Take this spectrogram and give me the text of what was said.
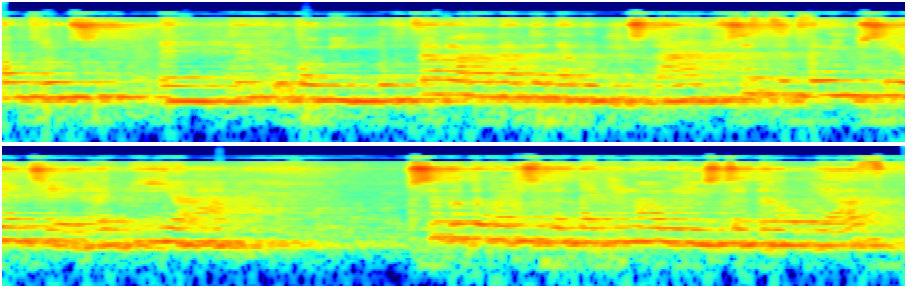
oprócz y, tych upominków cała Rada Pedagogiczna i wszyscy Twoi przyjaciele i ja przygotowaliśmy taki mały jeszcze drobiazg.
